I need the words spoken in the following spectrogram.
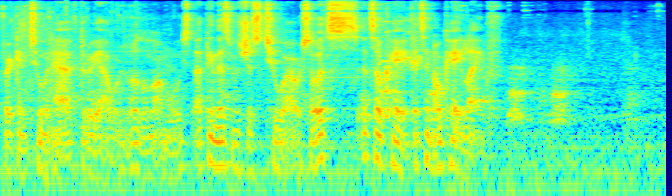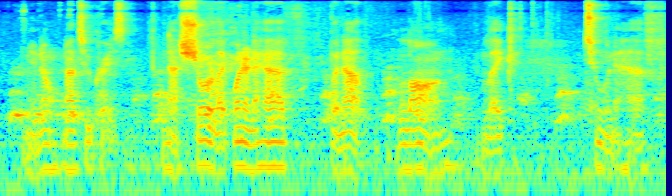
Freaking two and a half, three hours. Those are long movies. I think this one's just two hours, so it's it's okay. It's an okay length. You know, not too crazy. Not short like one and a half, but not long like two and a half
